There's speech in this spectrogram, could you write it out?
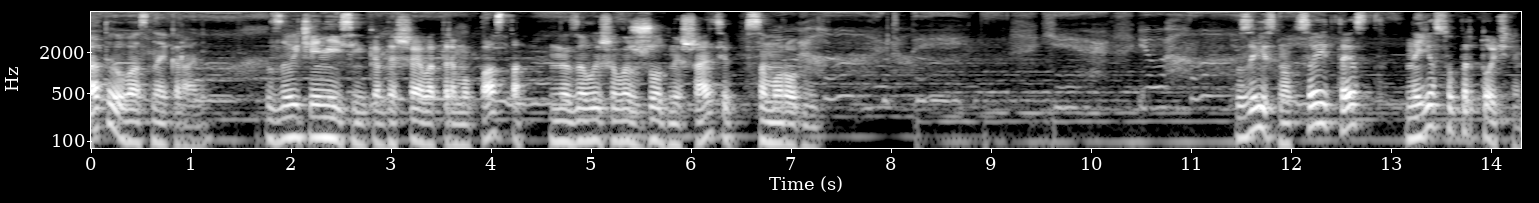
Результати у вас на екрані. Звичайнісінька дешева термопаста не залишила жодних шансів саморобній. Звісно, цей тест не є суперточним,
